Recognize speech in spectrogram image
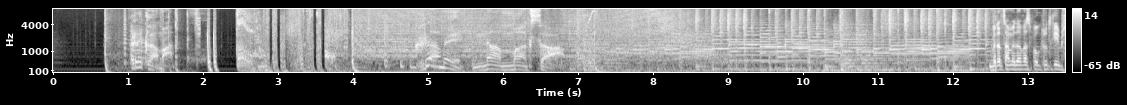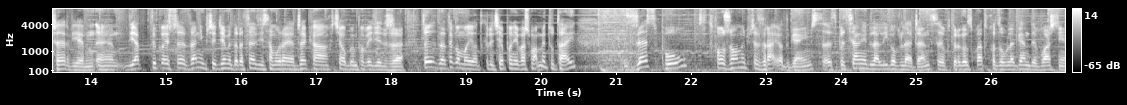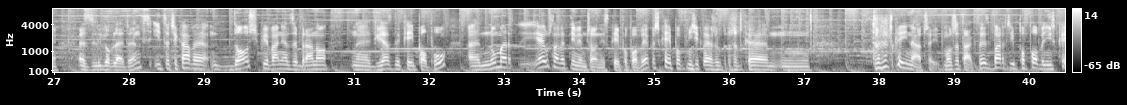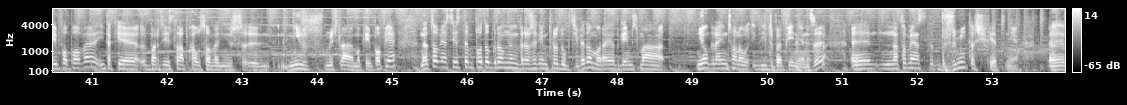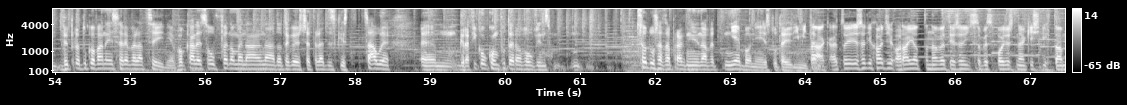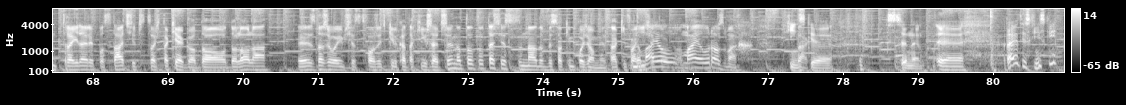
Reklama. Gramy na maksa. Wracamy do Was po krótkiej przerwie. E, Ja tylko jeszcze, zanim przejdziemy do recenzji Samuraja Jacka, chciałbym powiedzieć, że to jest dlatego moje odkrycie, ponieważ mamy tutaj zespół stworzony przez Riot Games e, specjalnie dla League of Legends, w którego skład wchodzą legendy właśnie z League of Legends. I co ciekawe, do śpiewania zebrano e, gwiazdy K-popu. E, Numer, ja już nawet nie wiem, czy on jest K-popowy. Jakoś K-pop mi się kojarzył troszeczkę... Mm, Troszeczkę inaczej, może tak. To jest bardziej popowe niż K-popowe i takie bardziej slap house'owe niż, y, niż myślałem o K-popie. Natomiast jestem pod ogromnym wrażeniem produkcji. Wiadomo, Riot Games ma nieograniczoną liczbę pieniędzy, y, natomiast brzmi to świetnie. Y, Wyprodukowany jest rewelacyjnie. Wokale są fenomenalne, a do tego jeszcze teledysk jest cały grafiką komputerową, więc co dusza zapragnie, nawet niebo nie jest tutaj limitem. Tak, ale to jeżeli chodzi o Riot, to nawet jeżeli sobie spojrzeć na jakieś ich tam trailery postaci czy coś takiego do, do Lola, y, zdarzyło im się stworzyć kilka takich rzeczy, no to to też jest na wysokim poziomie, tak? I No fajnie się to mają, ogląda. mają rozmach chińskie syny. E, Riot jest chiński?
